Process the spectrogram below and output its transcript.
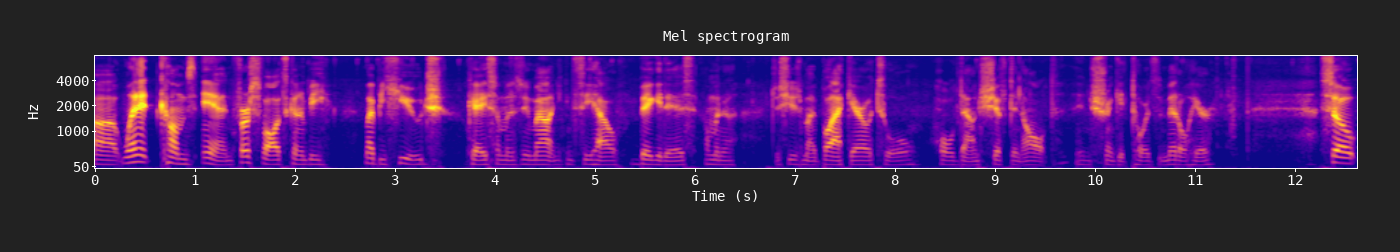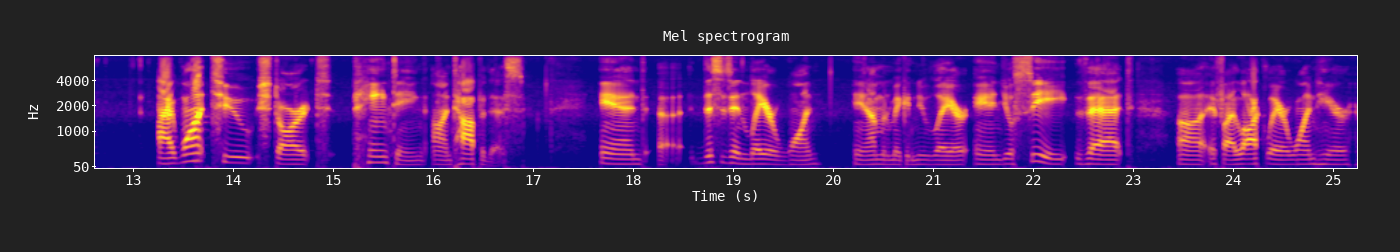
uh, when it comes in first of all it's going to be might be huge okay so I'm going to zoom out and you can see how big it is. I'm going to just use my black arrow tool, hold down shift and alt and shrink it towards the middle here. So I want to start painting on top of this. And uh, this is in layer 1 and I'm going to make a new layer and you'll see that uh, if I lock layer 1 here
